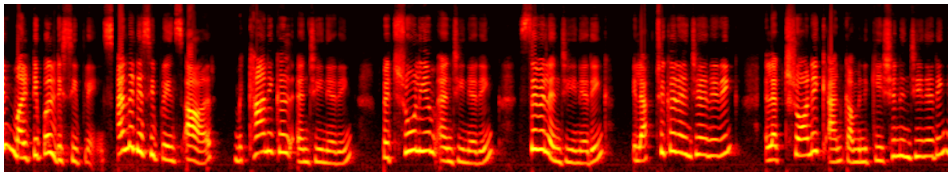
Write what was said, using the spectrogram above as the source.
in multiple disciplines. And the disciplines are mechanical engineering, petroleum engineering, civil engineering, electrical engineering, electronic and communication engineering,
